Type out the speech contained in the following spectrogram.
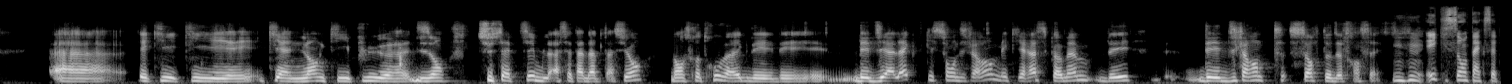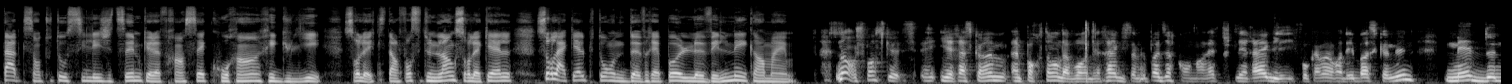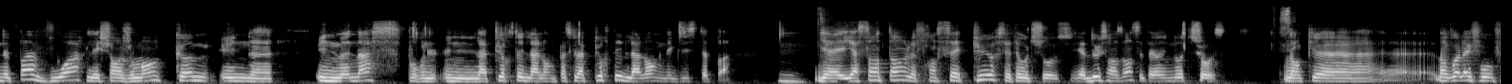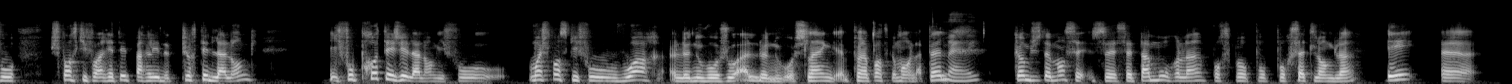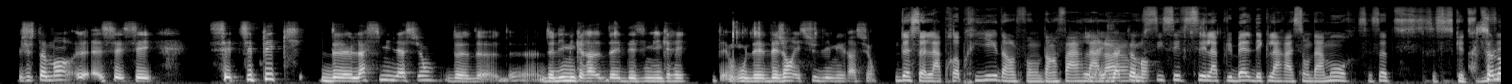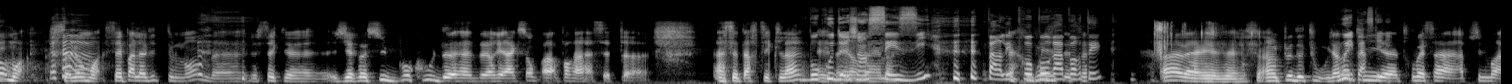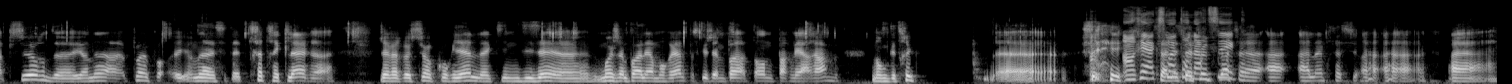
euh, et qui, qui, qui a une langue qui est plus, euh, disons, susceptible à cette adaptation, ben on se retrouve avec des, des, des dialectes qui sont différents, mais qui restent quand même des, des différentes sortes de français. Mhm. Et qui sont acceptables, qui sont tout aussi légitimes que le français courant régulier. Sur le, dans le fond, c'est une langue sur laquelle, sur laquelle plutôt on ne devrait pas lever le nez quand même. Non, je pense que c'est- il reste quand même important d'avoir des règles. Ça ne veut pas dire qu'on enlève toutes les règles. et Il faut quand même avoir des bases communes, mais de ne pas voir les changements comme une euh, une menace pour une- une- la pureté de la langue, parce que la pureté de la langue n'existe pas. Hmm. Il y, a, il y a 100 ans, le français pur, c'était autre chose. Il y a 200 ans, c'était une autre chose. Donc, euh, donc voilà, il faut, faut, je pense qu'il faut arrêter de parler de pureté de la langue. Il faut protéger la langue. Il faut, moi, je pense qu'il faut voir le nouveau joual, le nouveau slang, peu importe comment on l'appelle, Ben comme justement ce- cet amour-là pour, pour, pour, cette langue-là. Et euh, justement, euh, c'est- typique de l'assimilation de, de, de, de l'immigra- des, des immigrés ou des, des gens issus de l'immigration. De se l'approprier, dans le fond, d'en faire la leur Exactement. aussi. C'est, la plus belle déclaration d'amour. C'est ça, c'est ce que tu disais. Selon moi, selon moi, c'est pas l'avis de tout le monde. Euh, je sais que j'ai reçu beaucoup de, de réactions par rapport à cette euh, à cet article-là. Beaucoup de gens ben, saisis par les propos Oui, rapportés. Ah, ben, euh, un peu de tout. Il y en Oui, a qui que- euh, trouvaient ça absolument absurde. Il y en a, peu importe, il y en a, c'était très très clair. Euh, J'avais reçu un courriel qui me disait, euh, moi j'aime pas aller à Montréal parce que j'aime pas entendre parler arabe. Donc des trucs. Euh, En réaction ça à ton article, à, à, à l'impression, à,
